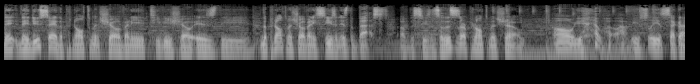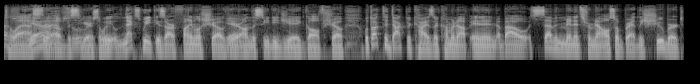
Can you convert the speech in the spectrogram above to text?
they they do say the penultimate show of any TV show is the the penultimate show of any season is the best of the season. So this is our penultimate show. Oh yeah, well, obviously it's second best. to last yeah, of this year. So we next week is our final show here Yeah. on the CDGA Golf Show. We'll talk to Dr. Keisler coming up in about seven minutes from now. Also, Bradley Schubert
